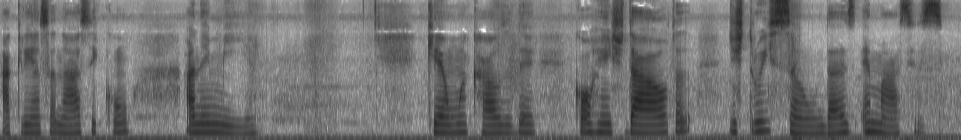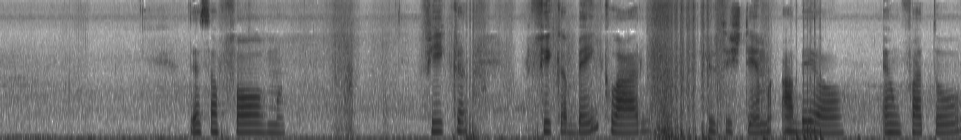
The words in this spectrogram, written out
a criança nasce com anemia, que é uma causa decorrente da alta destruição das hemácias. Dessa forma, fica, fica bem claro que o sistema ABO é um fator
